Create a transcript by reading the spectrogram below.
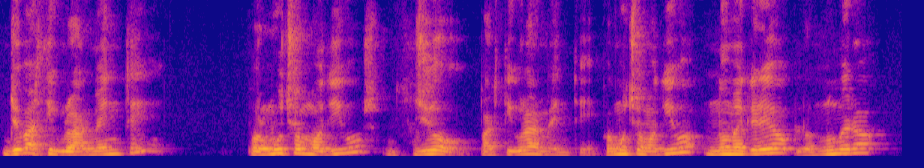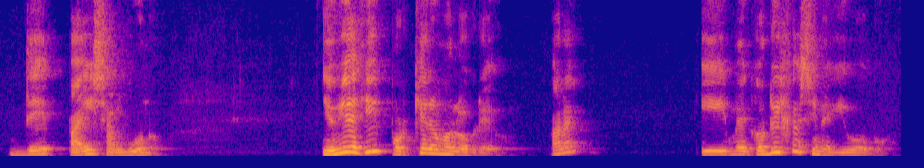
Yo particularmente, por muchos motivos, yo particularmente, por muchos motivos, no me creo los números de país alguno. Y voy a decir por qué no me lo creo, ¿vale? Y me corrige si me equivoco.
